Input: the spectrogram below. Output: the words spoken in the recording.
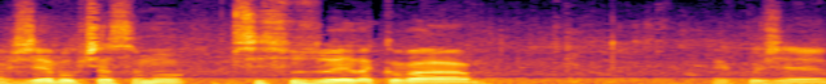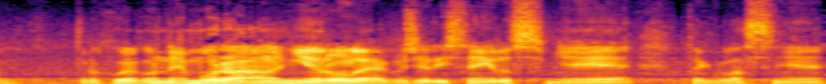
A že občas se mu přisuzuje taková jakože trochu jako nemorální role, jakože když se někdo směje, tak vlastně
